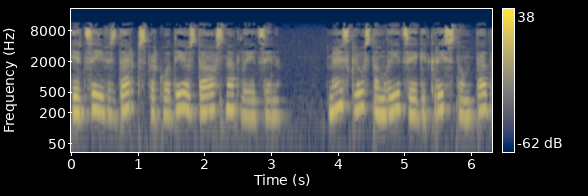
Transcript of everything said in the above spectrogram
ir dzīves darbs, par ko Dievs dāsni atlīdzina. Mēs kļūstam līdzīgi Kristum tad,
